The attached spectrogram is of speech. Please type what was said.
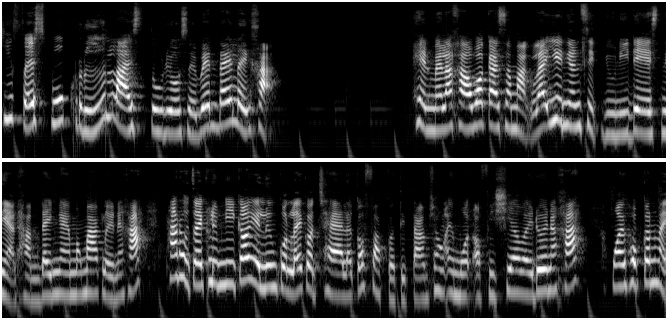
ที่ Facebook หรือ Line Studio 7ได้เลยค่ะ เห็นไหมล่ะคะว่าการสมัครและยืนยันสิทธิ์ Unidays เนี่ยทำได้ง่ายมาก ๆ เลยนะคะ ถ้าถูกใจคลิปนี้ก็อย่าลืมกดไลค์กดแชร์แล้วก็ฝากกดติดตามช่อง iMode Official ไว้ด้วยนะคะ ไว้พบกันใหม่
